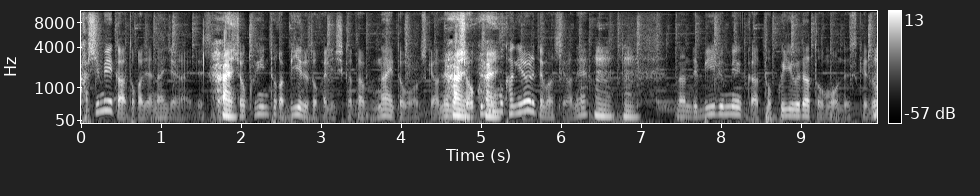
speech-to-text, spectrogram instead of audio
菓子メーカーとかじゃないじゃないですか、はい、食品とかビールとかにしか多分ないと思うんですけどね、はい、食品も限られてますよね、はい、なんでビールメーカー特有だと思うんですけど、う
